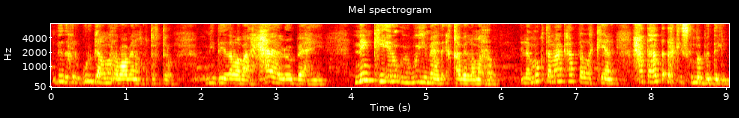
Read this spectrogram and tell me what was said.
Mideeda kale gurigaa rabaaba inaan ku tirtiro. Mideeda labaad xalaa loo baahanya ninkii inuu igu yimaado iqabe lama rabo ilaa mogta naag hadda la keenay xataa hadda dharkiiska ma bedelin.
